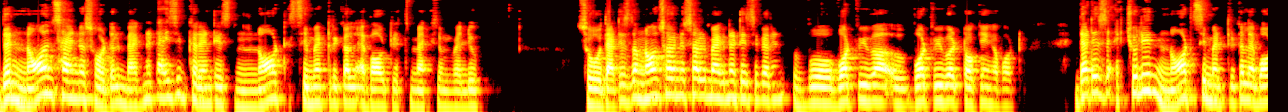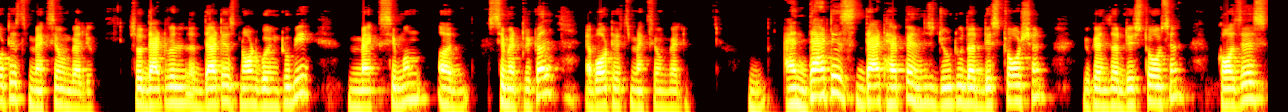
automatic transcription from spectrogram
The non-sinusoidal magnetizing current is not symmetrical about its maximum value. So that is the non-sinusoidal magnetizing current what we were what we were talking about that is actually not symmetrical about its maximum value. So that will that is not going to be maximum uh, symmetrical about its maximum value. And that is that happens due to the distortion. You can say distortion causes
